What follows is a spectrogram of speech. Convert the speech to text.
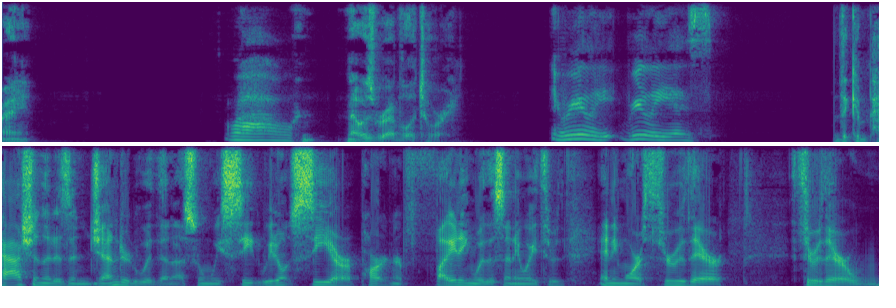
right? Wow, and that was revelatory. It really, really is. The compassion that is engendered within us when we see we don't see our partner fighting with us anyway through anymore through their through their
